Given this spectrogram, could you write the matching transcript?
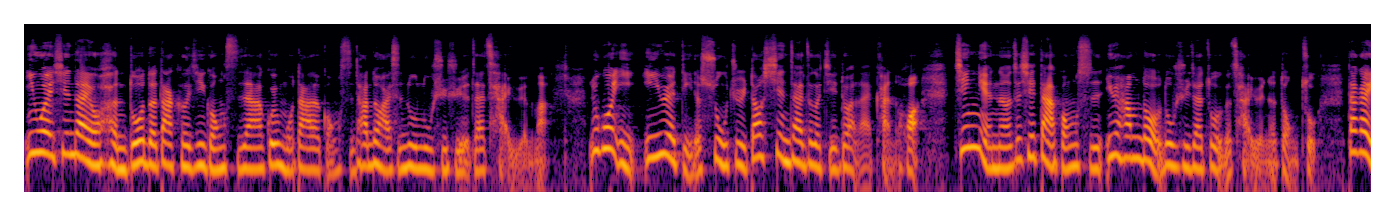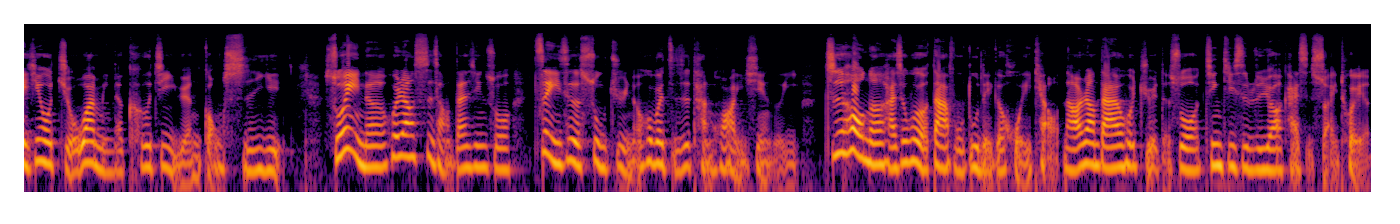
因为现在有很多的大科技公司啊，规模大的公司，它都还是陆陆续续的在裁员嘛。如果以一月底的数据到现在这个阶段来看的话，今年呢，这些大公司，因为他们都有陆续在做一个裁员的动作，大概已经有九万名的科技员工失业，所以呢，会让市场担心说，这一次的数据呢。会不会只是昙花一现而已？之后呢，还是会有大幅度的一个回调，然后让大家会觉得说经济是不是又要开始衰退了？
